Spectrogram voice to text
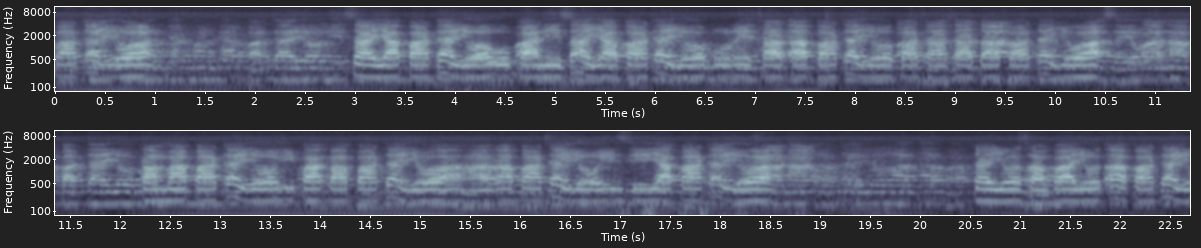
ปัจจโยปัจจัย สยาปัตโยอุปาณิสยาปัตโยปุริสตาปัตโยปัสสะสตาปัตโยเสวนาปัจจัยโยกัมมาปัตโยวิปากาปัตโยอาหาราปัตโยอินทรียปัตโยตโยสัมปายุตาปัตโย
